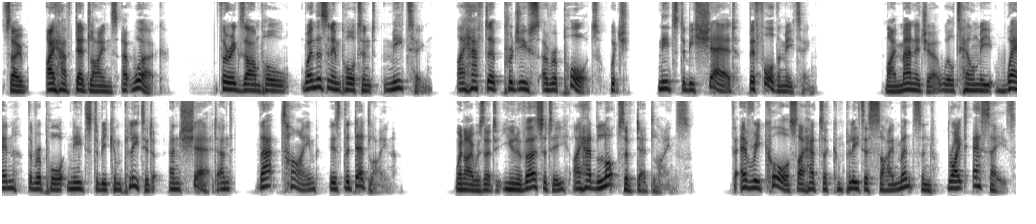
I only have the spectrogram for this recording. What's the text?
So, I have deadlines at work. For example, when there's an important meeting, I have to produce a report which needs to be shared before the meeting. My manager will tell me when the report needs to be completed and shared, and that time is the deadline. When I was at university, I had lots of deadlines. For every course, I had to complete assignments and write essays,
